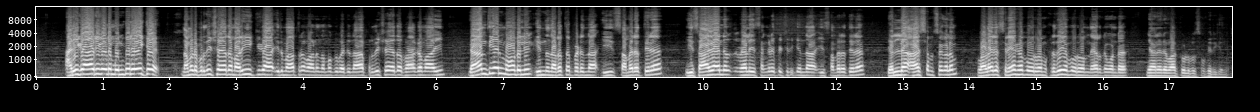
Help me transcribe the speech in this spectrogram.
അധികാരികളുടെ മുൻപിലേക്ക് നമ്മുടെ പ്രതിഷേധം അറിയിക്കുക ഇത് മാത്രമാണ് നമുക്ക് പറ്റുന്ന. ആ പ്രതിഷേധ ഭാഗമായി ഗാന്ധിയൻ മോഡലിൽ ഇന്ന് നടത്തപ്പെടുന്ന ഈ സമരത്തിന് ഈ സായാഹ്ന വേളയിൽ സംഘടിപ്പിച്ചിരിക്കുന്ന ഈ സമരത്തിന് എല്ലാ ആശംസകളും വളരെ സ്നേഹപൂർവം ഹൃദയപൂർവം നേർന്നുകൊണ്ട് ഞാൻ എന്റെ വാക്കുകൾ ഉപസംഹരിക്കുന്നു.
